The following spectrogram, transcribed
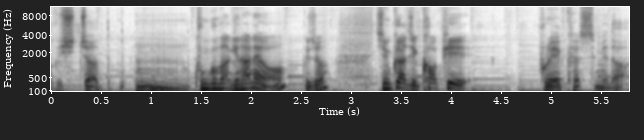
그 진짜 음, 궁금하긴 하네요. 그죠? 지금까지 커피 브레이크였습니다.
